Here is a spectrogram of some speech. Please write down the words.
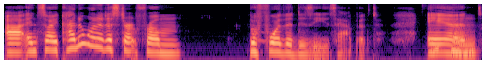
Uh, and so I kind of wanted to start from before the disease happened Okay. and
